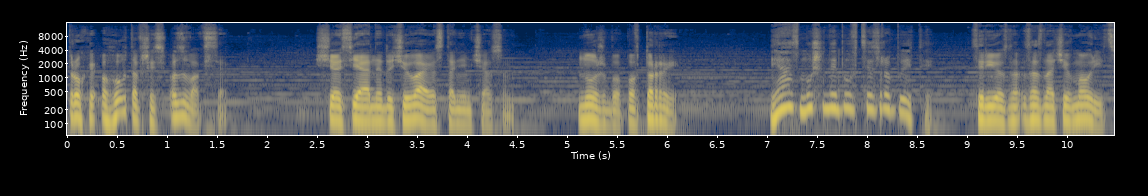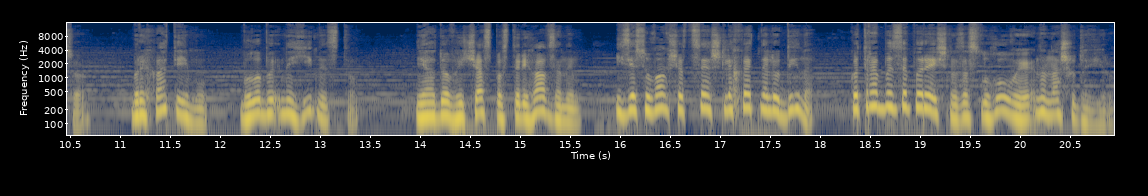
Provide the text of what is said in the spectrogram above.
трохи оговтавшись, озвався. Щось я не дочуваю останнім часом. Ну ж бо, повтори. Я змушений був це зробити, серйозно зазначив Мауріцо. Брехати йому було би негідництво. Я довгий час спостерігав за ним і з'ясував, що це шляхетна людина, котра беззаперечно заслуговує на нашу довіру.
